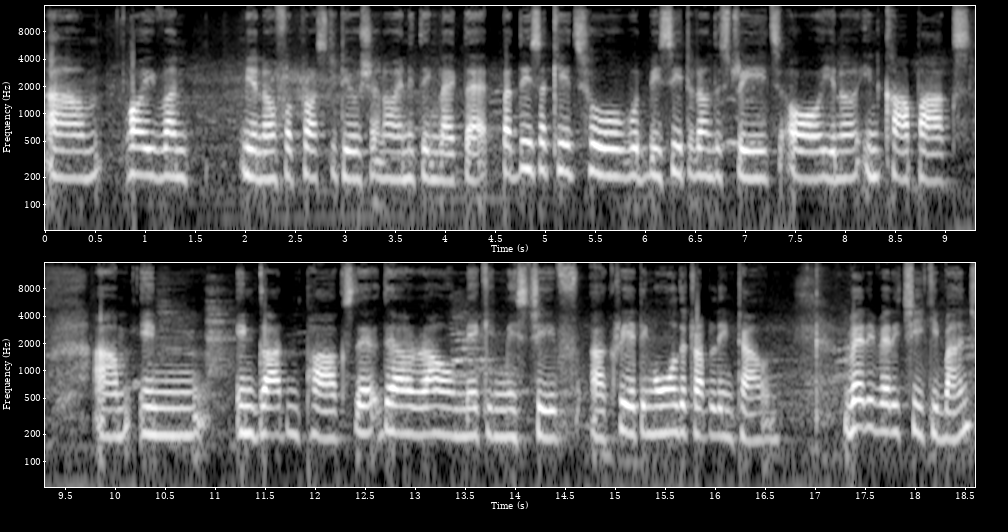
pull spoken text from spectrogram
Um, or even you know, for prostitution or anything like that. But these are kids who would be seated on the streets or, you know, in car parks, um, in, in garden parks. They're, they're around making mischief, uh, creating all the trouble in town. Very, very cheeky bunch.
